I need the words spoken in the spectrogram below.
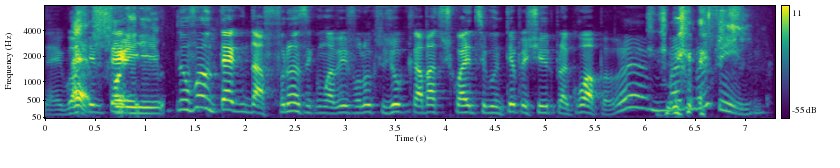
É igual é, aquele foi... técnico. Não foi um técnico da França que uma vez falou que se o jogo acabasse os 40 segundos tempo, eles tinham ido pra Copa? É, mas enfim.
